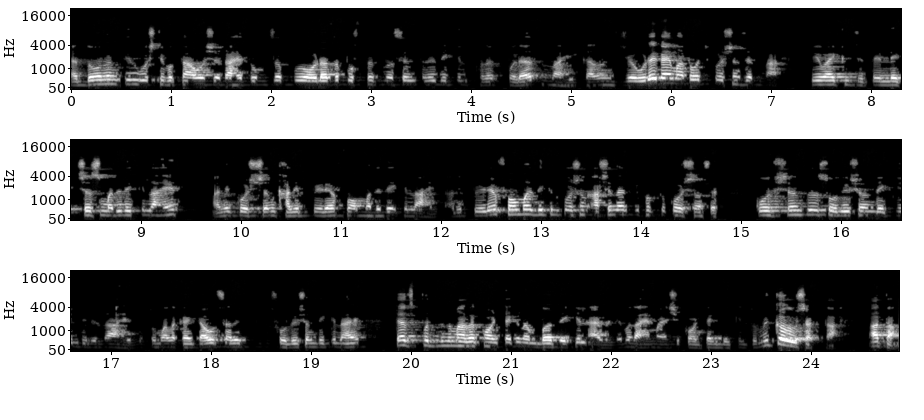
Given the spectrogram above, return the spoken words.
या दोन आणि तीन गोष्टी फक्त आवश्यक आहे तुमचं ऑर्डरचं पुस्तक नसेल तरी देखील फरक पडत नाही. कारण जेवढे काही महत्त्वाचे क्वेश्चन्स आहेत ना पी वाय क्यूचे ते लेक्चर्समध्ये देखील आहेत आणि क्वेश्चन खाली पीडीएफ फॉर्ममध्ये देखील आहेत. आणि पीडीएफ फॉर्ममध्ये देखील क्वेश्चन असे नाहीत की फक्त क्वेश्चन्स आहेत. क्वेश्चनचं सोल्युशन देखील दिलेलं आहे. तुम्हाला काही डाऊट्स आले सोल्युशन देखील आहे. त्याच पद्धतीने माझा कॉन्टॅक्ट नंबर देखील अवेलेबल आहे. माझ्याशी कॉन्टॅक्ट देखील तुम्ही करू शकता. आता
